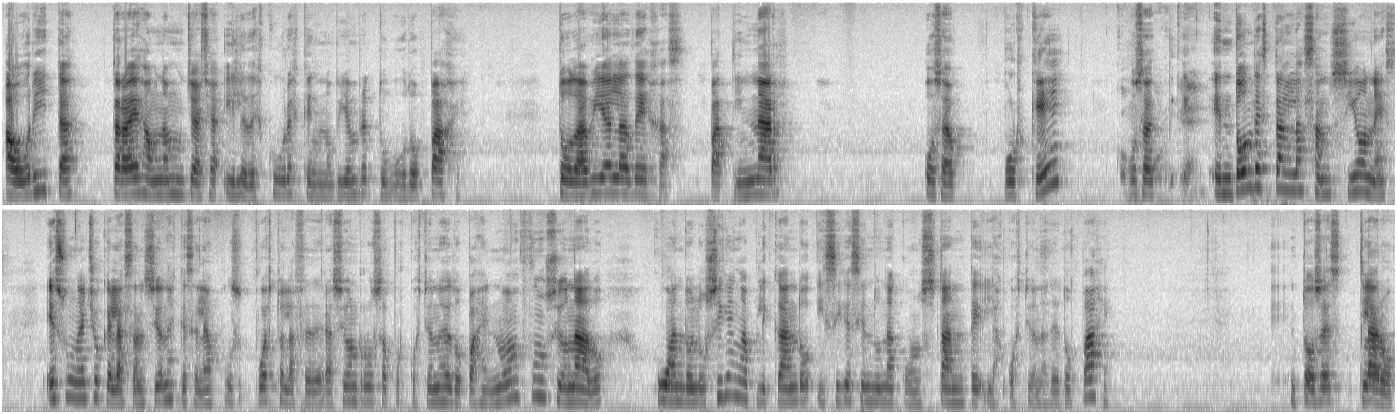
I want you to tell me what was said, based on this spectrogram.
Ahorita traes a una muchacha y le descubres que en noviembre tuvo dopaje. Todavía la dejas patinar. O sea, ¿por qué? O sea, ¿en dónde están las sanciones? Es un hecho que las sanciones que se le han puesto a la Federación Rusa por cuestiones de dopaje no han funcionado cuando lo siguen aplicando y sigue siendo una constante las cuestiones de dopaje. Entonces, claro,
